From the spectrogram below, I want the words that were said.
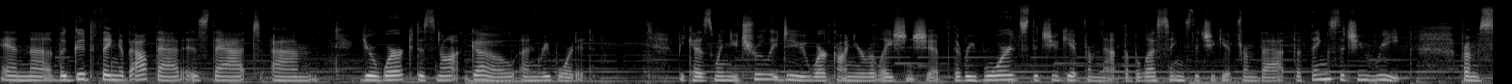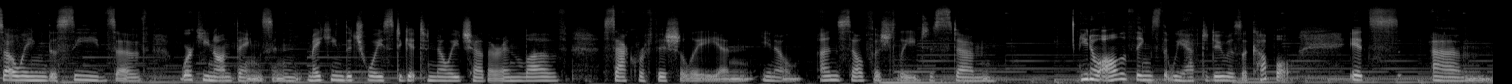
And uh, the good thing about that is that um, your work does not go unrewarded. Because when you truly do work on your relationship, the rewards that you get from that, the blessings that you get from that, the things that you reap from sowing the seeds of working on things and making the choice to get to know each other and love sacrificially and, you know, unselfishly, just, um, you know, all the things that we have to do as a couple. It's, um,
